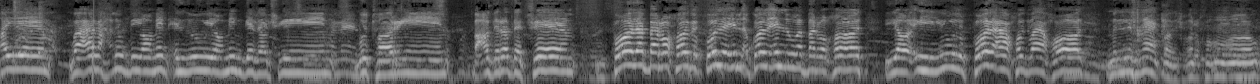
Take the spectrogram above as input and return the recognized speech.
حيهم ونحن بيومين إلو يومين قدشين وطارين بعد ردة شام كل البرخات كل إل كل إلو البرخات يقول كل أحد وأحد. من اللي هناك برخون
